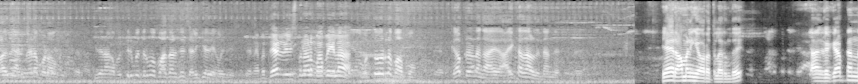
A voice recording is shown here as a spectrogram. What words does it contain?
அழகு அருமையான படம். இதை நாங்கள் திரும்ப திரும்ப பார்த்தாலும் சரி சலிக்காது எங்களுக்கு. இப்போ தேட்டர் ரிலீஸ் பண்ணாலும் பார்ப்பீங்களா? ஒத்தவரில் பார்ப்போம். கேப்டன் நாங்கள் அயக்காத ஆளு நாங்கள் ஏ ராமலிங்கபுரத்துல இருந்து. நாங்கள் கேப்டன்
